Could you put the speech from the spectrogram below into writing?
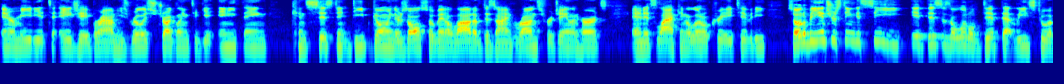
intermediate to AJ Brown. He's really struggling to get anything consistent deep going. There's also been a lot of designed runs for Jalen Hurts, and it's lacking a little creativity. So it'll be interesting to see if this is a little dip that leads to a,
